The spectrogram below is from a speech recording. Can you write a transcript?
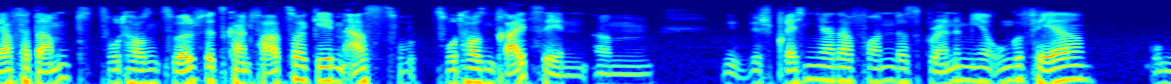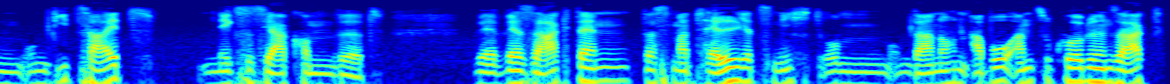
ja verdammt, 2012 wird es kein Fahrzeug geben, erst 2013. Ähm, wir, wir, sprechen ja davon, dass Granomir ungefähr um, um die Zeit nächstes Jahr kommen wird. Wer, wer sagt denn, dass Mattel jetzt nicht, um, um da noch ein Abo anzukurbeln, sagt,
